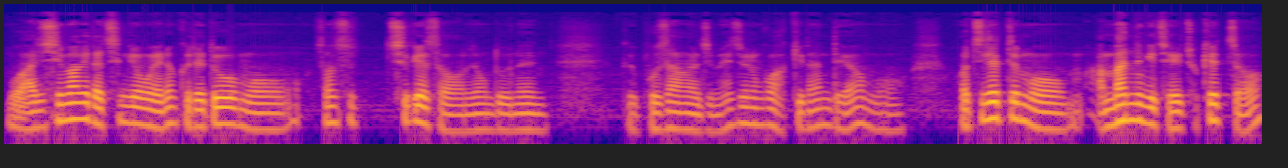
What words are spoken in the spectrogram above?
뭐 아주 심하게 다친 경우에는 그래도 뭐 선수 측에서 어느 정도는 그 보상을 좀 해주는 것 같긴 한데요. 뭐 어찌됐든 뭐 안 맞는 게 제일 좋겠죠.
